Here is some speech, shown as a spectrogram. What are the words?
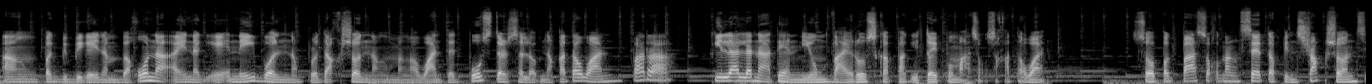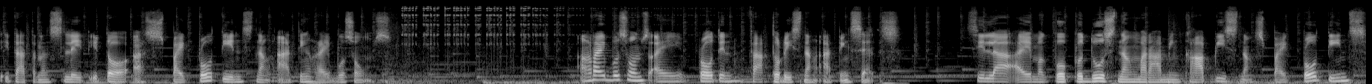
Ang pagbibigay ng bakuna ay nag-enable ng production ng mga wanted posters sa loob ng katawan para kilala natin yung virus kapag ito ay pumasok sa katawan. So pagpasok ng set of instructions, itatranslate ito as spike proteins ng ating ribosomes. Ang ribosomes ay protein factories ng ating cells. Sila ay magpo-produce ng maraming copies ng spike proteins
